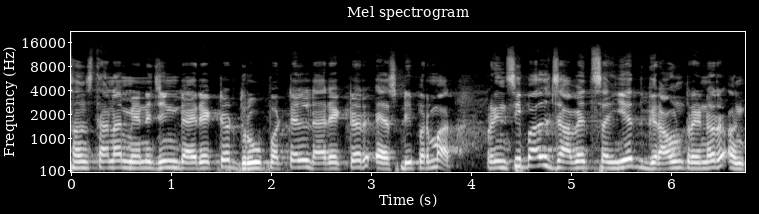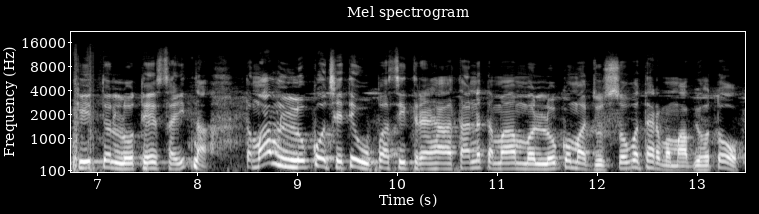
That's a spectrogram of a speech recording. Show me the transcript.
સંસ્થાના managing director Dhruv Patel, director S D Parmar, principal Javed Sayed, ground trainer Ankit Lothe સહિતના તમામ લોકો છે તે ઉપસ્થિત રહ્યા હતા અને તમામ લોકોમાં જુસ્સો વધારવામાં આવ્યો હતો.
